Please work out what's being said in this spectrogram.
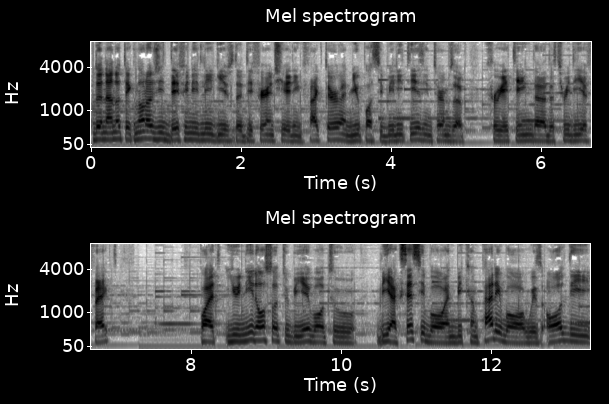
The nanotechnology definitely gives the differentiating factor and new possibilities in terms of creating the, the 3D effect. But you need also to be able to be accessible and be compatible with all the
